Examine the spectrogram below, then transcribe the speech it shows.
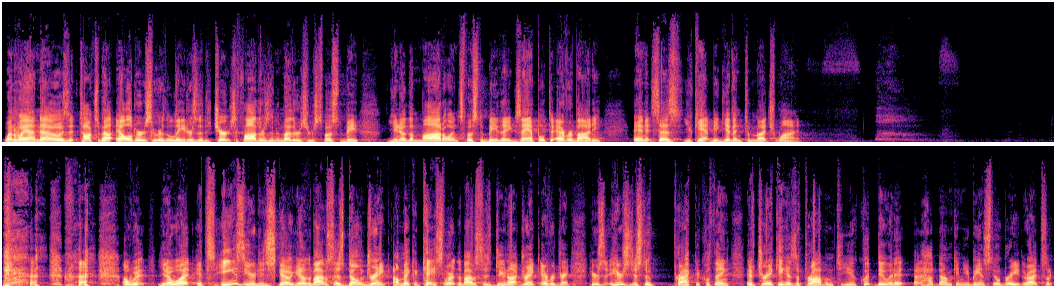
One way I know is it talks about elders who are the leaders of the church, the fathers and the mothers who are supposed to be, you know, the model and supposed to be the example to everybody. And it says you can't be given to much wine. right? uh, you know what? It's easier to just go, you know, the Bible says don't drink. I'll make a case for it. The Bible says do not drink, ever drink. Here's, here's just a practical thing. If drinking is a problem to you, quit doing it. How dumb can you be and still breathe, right? It's like,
